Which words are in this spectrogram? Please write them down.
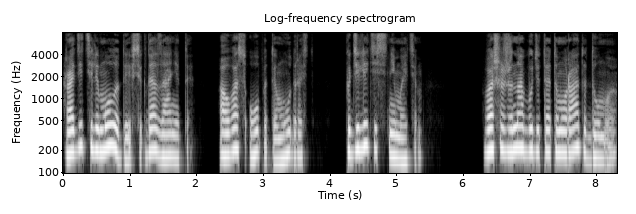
Родители молодые, всегда заняты, а у вас опыт и мудрость. Поделитесь с ним этим. Ваша жена будет этому рада, думаю.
